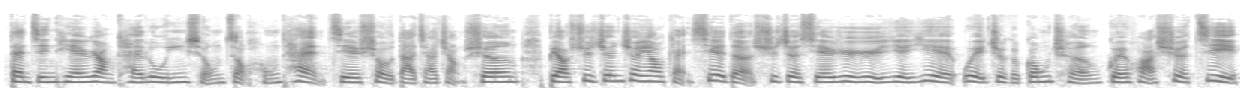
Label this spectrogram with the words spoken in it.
但今天让开路英雄走红毯，接受大家掌声，表示真正要感谢的是这些日日夜夜为这个工程规划设计、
